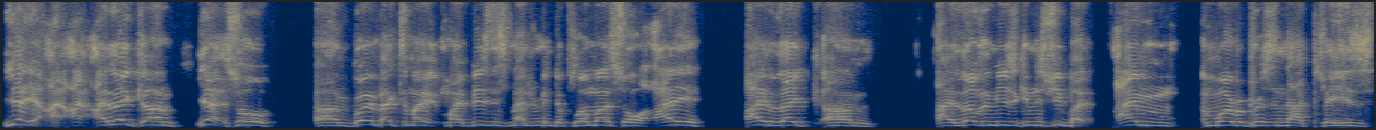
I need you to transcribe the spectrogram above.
yeah, yeah. I I, I like um yeah. So um going back to my my business management diploma. So I I like um I love the music industry, but I'm more of a person that plays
